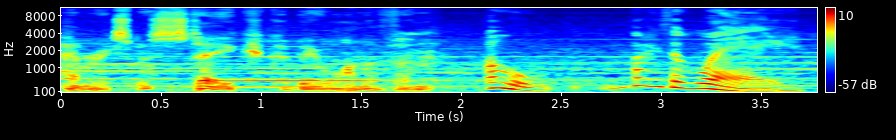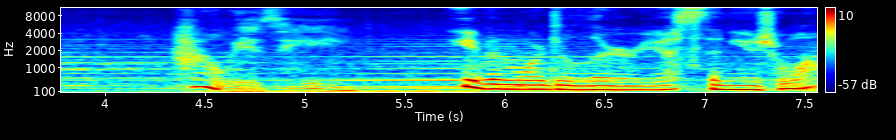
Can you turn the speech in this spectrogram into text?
Henrik's mistake could be one of them. Oh, by the way, how is he? Even more delirious than usual.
